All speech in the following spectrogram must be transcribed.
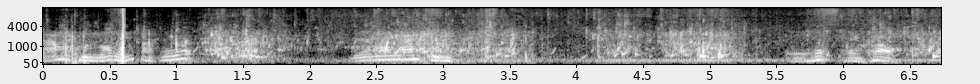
น้ำขุ่นมองเห็นปากรู้แล้วเดือดไหมน้ำขุ่นเออครับ เข้าอื้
